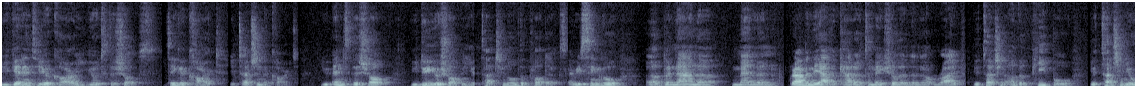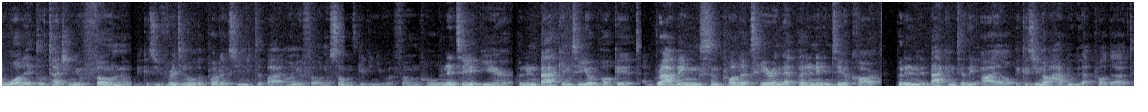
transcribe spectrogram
you get into your car, you go to the shops. You take a cart, you're touching the cart. You enter the shop, you do your shopping, you're touching all the products. Every single uh, banana, melon, grabbing the avocado to make sure that they're not ripe. You're touching other people, you're touching your wallet or touching your phone because you've written all the products you need to buy on your phone or someone's giving you a phone call, putting it to your ear, putting it back into your pocket, grabbing some products here and there, putting it into your cart, putting it back into the aisle because you're not happy with that product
